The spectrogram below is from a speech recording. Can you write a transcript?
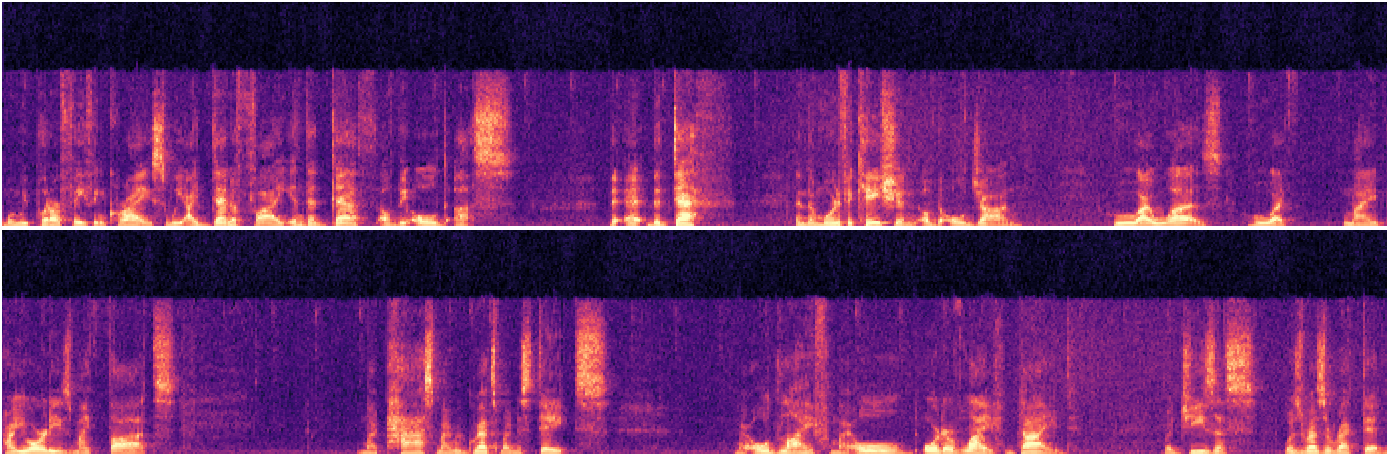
when we put our faith in Christ, we identify in the death of the old us, the, eh, the death and the mortification of the old John, who I was, who I, my priorities, my thoughts, my past, my regrets, my mistakes, my old life, my old order of life died. But Jesus was resurrected.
